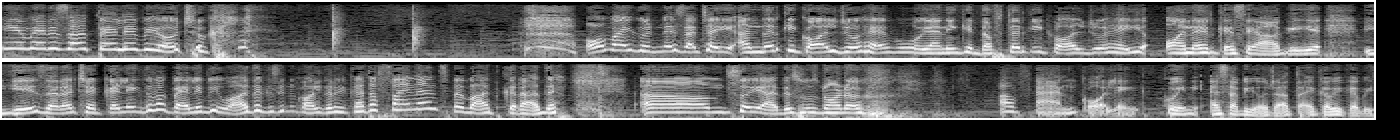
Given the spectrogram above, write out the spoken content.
ये मेरे साथ पहले भी हो चुका है। ओ माय गुडनेस अच्छा ये अंदर की कॉल जो है वो, यानी कि दफ्तर की कॉल जो है, ये ऑनर कैसे आ गई है? ये जरा चेक कर ले। एक दफ़ा पहले भी हुआ था, किसी ने कॉल करके कहा था फाइनेंस पे बात करा दे। सो या this was not a a fan calling कोई नहीं ऐसा भी हो जाता है कभी कभी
